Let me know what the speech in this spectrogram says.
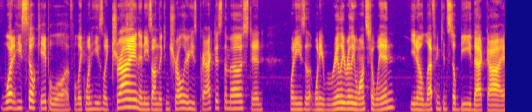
what he's still capable of. Like when he's like trying and he's on the controller, he's practiced the most, and when he's when he really, really wants to win, you know, Leffen can still be that guy.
